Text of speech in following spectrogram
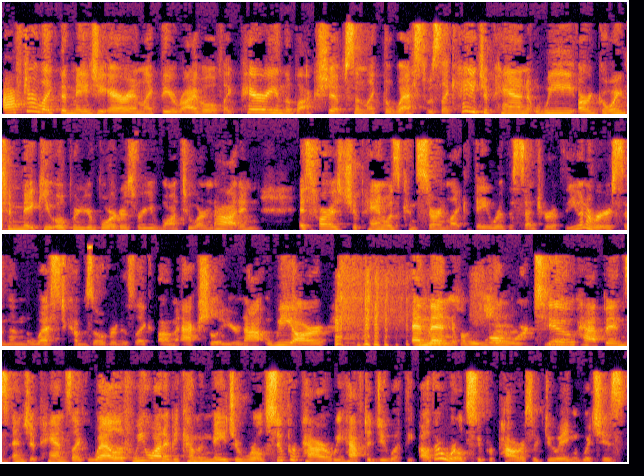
after like the Meiji era and like the arrival of like Perry and the black ships and like the West was like, hey Japan, we are going to make you open your borders where you want to or not. And as far as Japan was concerned, like they were the center of the universe, and then the West comes over and is like, um, actually you're not, we are. and then sideshow, World War II yeah. happens, and Japan's like, well, if we want to become a major world superpower, we have to do what the other world superpowers are doing, which is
